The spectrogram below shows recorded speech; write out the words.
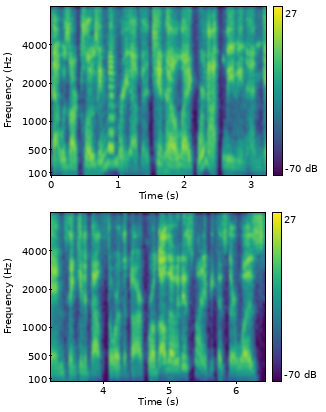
that was our closing memory of it you know like we're not leaving endgame thinking about thor the dark world although it is funny because there was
